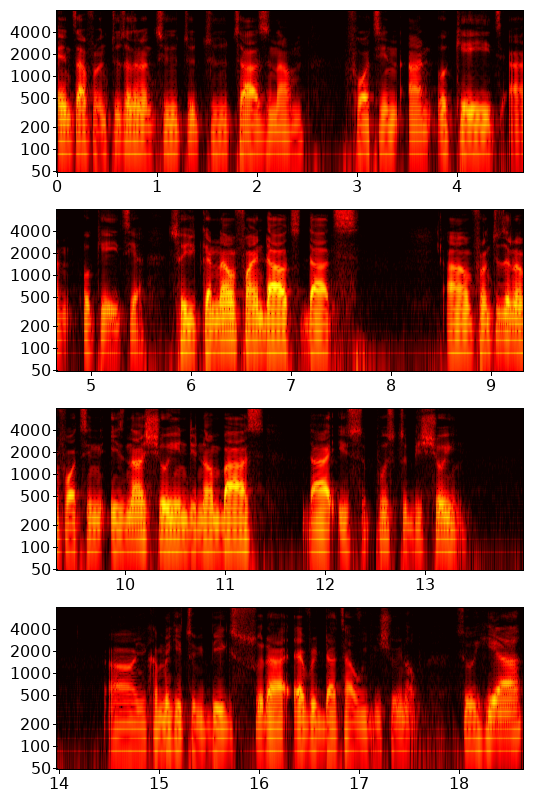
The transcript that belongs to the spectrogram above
enter from 2002 to 2014 and okay it and okay it here. So you can now find out that um, from 2014 is now showing the numbers that is supposed to be showing. Uh, you can make it to be big so that every data will be showing up. So here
